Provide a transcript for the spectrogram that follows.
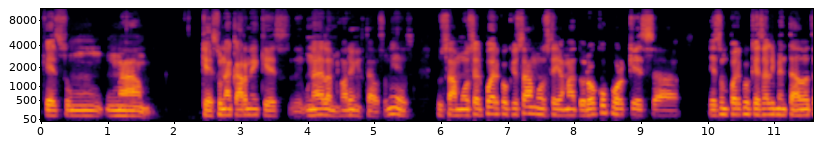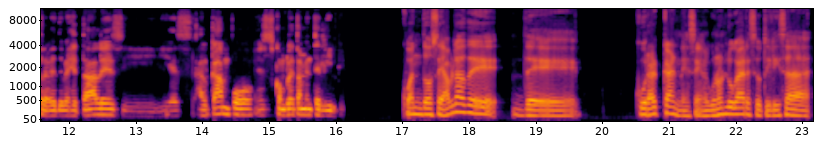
que es un, una que es una carne que es una de las mejores en Estados Unidos. Usamos el puerco que usamos, se llama doroco porque es uh, es un puerco que es alimentado a través de vegetales y, es al campo, es completamente limpio. Cuando se habla de, de curar carnes, en algunos lugares se utiliza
